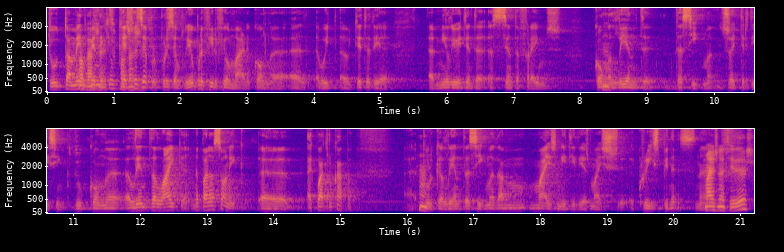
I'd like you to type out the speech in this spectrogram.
Tudo também Pode dar depende daquilo que queres dar fazer. Porque, por exemplo, eu prefiro filmar com a, a, a 80D a 1080 a 60 frames com Hum. a lente da Sigma 1835 do que com a, a lente da Leica na Panasonic a, a 4K. Ah, Hum. Porque a lente da Sigma dá mais nitidez, mais crispiness, não é? Mais nitidez?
